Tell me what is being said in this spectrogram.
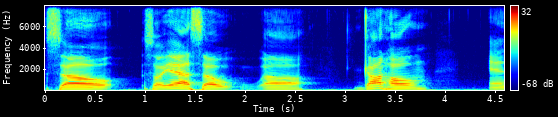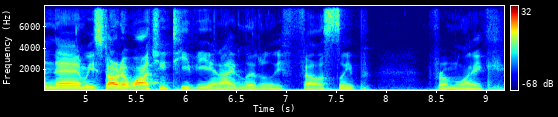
so so yeah, so uh, got home and then we started watching TV and I literally fell asleep from like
